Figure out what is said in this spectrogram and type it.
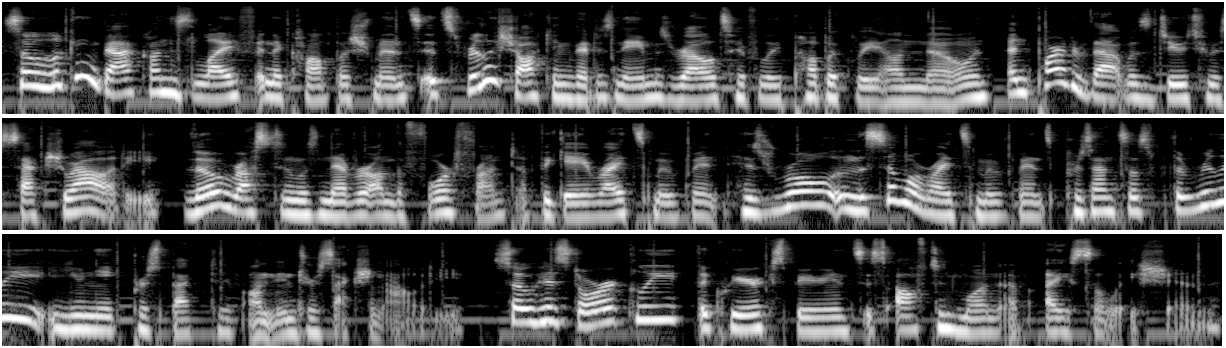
So, looking back on his life and accomplishments, it's really shocking that his name is relatively publicly unknown, and part of that was due to his sexuality. Though Rustin was never on the forefront of the gay rights movement, his role in the civil rights movements presents us with a really unique perspective on intersectionality. So, historically, the queer experience is often one of isolation,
